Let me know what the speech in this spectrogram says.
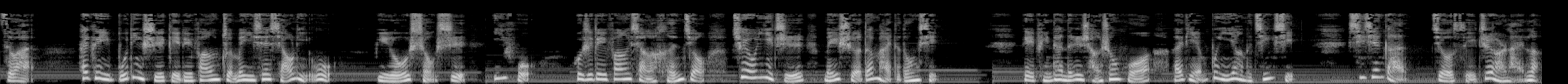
此外，还可以不定时给对方准备一些小礼物，比如首饰、衣服，或是对方想了很久却又一直没舍得买的东西。给平淡的日常生活来点不一样的惊喜，新鲜感就随之而来了。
